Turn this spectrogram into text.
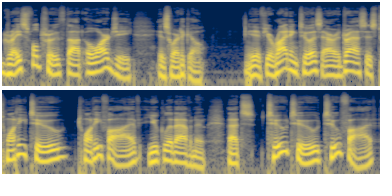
gracefultruth.org is where to go. If you're writing to us, our address is 2225 Euclid Avenue. That's 2225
